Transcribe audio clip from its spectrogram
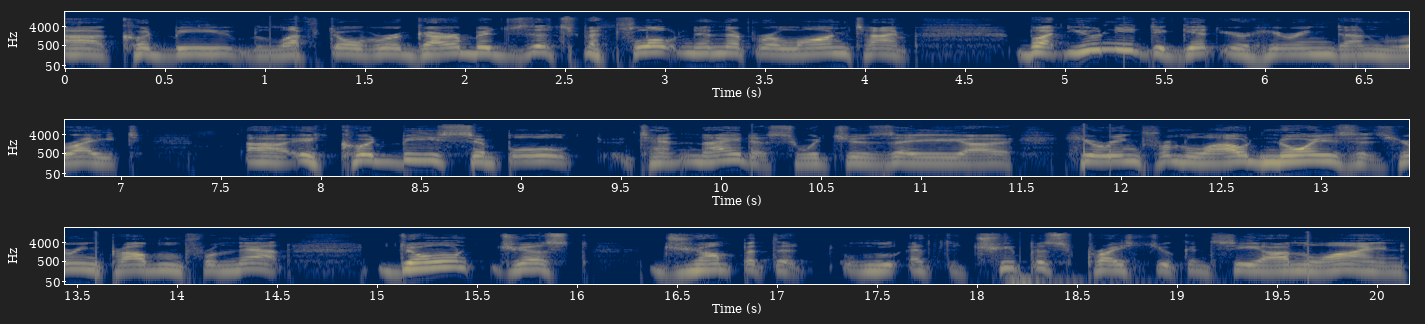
Uh, could be leftover garbage that's been floating in there for a long time. But you need to get your hearing done right. Uh, it could be simple tinnitus, which is a uh, hearing from loud noises, hearing problem from that. Don't just jump at the at the cheapest price you can see online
